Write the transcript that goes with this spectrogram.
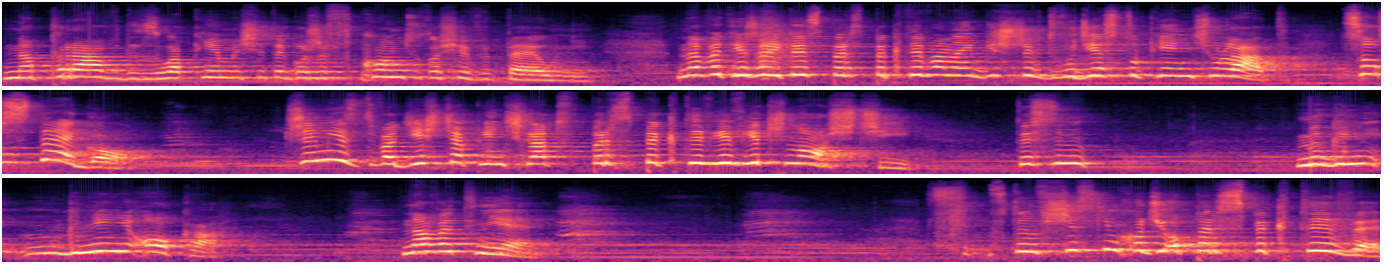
naprawdę złapiemy się tego, że w końcu to się wypełni. Nawet jeżeli to jest perspektywa najbliższych 25 lat, co z tego? Czym jest 25 lat w perspektywie wieczności? To jest mgni, mgnienie oka. Nawet nie. W, w tym wszystkim chodzi o perspektywę.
